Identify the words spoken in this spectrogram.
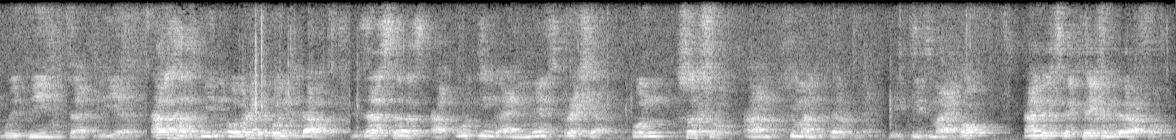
within 30 years. As has been already pointed out, disasters are putting an immense pressure on social and human development. It is my hope and expectation, therefore,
